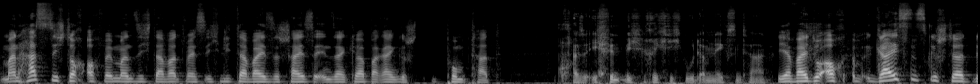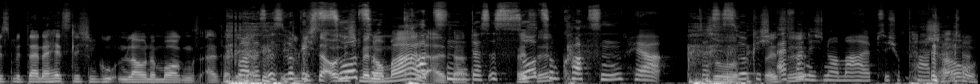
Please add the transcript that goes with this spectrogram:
Man hasst sich doch auch, wenn man sich da, was weiß ich, literweise Scheiße in seinen Körper reingepumpt hat. Also ich finde mich richtig gut am nächsten Tag. Ja, weil du auch geistesgestört bist mit deiner hässlichen guten Laune morgens, Alter. Boah, das ist du wirklich auch so nicht mehr zum normal, Kotzen. Alter. Das ist so Weißt du? zum Kotzen. Ja, das So, ist wirklich weißt einfach du? nicht normal. Psychopath, Alter.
